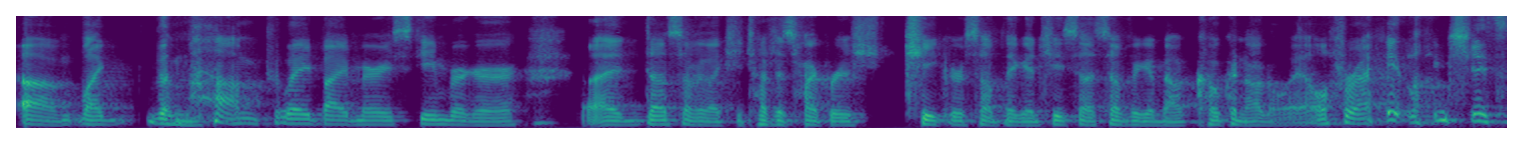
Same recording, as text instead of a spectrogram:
um, like the mom played by Mary Steenburgen uh, does something like she touches Harper's cheek or something, and she says something about coconut oil, right? Like she's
